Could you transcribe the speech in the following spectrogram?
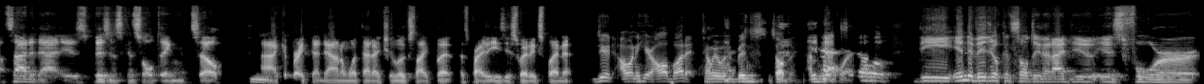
outside of that is business consulting. So mm. I could break that down on what that actually looks like, but that's probably the easiest way to explain it. Dude, I want to hear all about it. Tell me what the business consulting. I'm yeah, So the individual consulting that I do is for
